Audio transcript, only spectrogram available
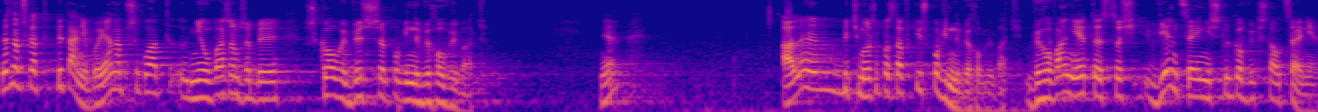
To jest na przykład pytanie, bo ja na przykład nie uważam, żeby szkoły wyższe powinny wychowywać. Nie? Ale być może podstawki już powinny wychowywać. Wychowanie to jest coś więcej niż tylko wykształcenie.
